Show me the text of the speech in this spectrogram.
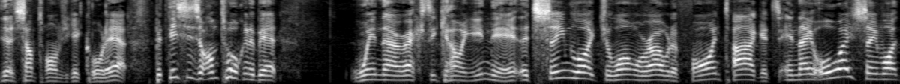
that sometimes you get caught out. But this is, I'm talking about when they were actually going in there. It seemed like Geelong were able to find targets, and they always seemed like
